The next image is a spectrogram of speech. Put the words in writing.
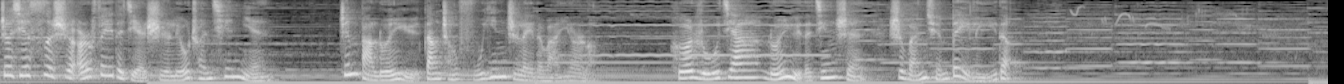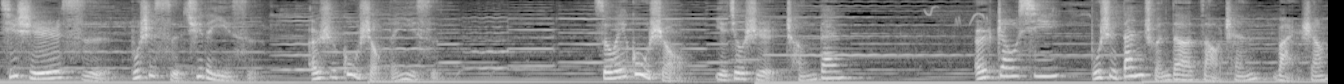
这些似是而非的解释流传千年，真把《论语》当成福音之类的玩意儿了，和儒家《论语》的精神是完全背离的。其实“死”不是死去的意思，而是固守的意思。所谓固守。也就是承担，而朝夕不是单纯的早晨、晚上，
